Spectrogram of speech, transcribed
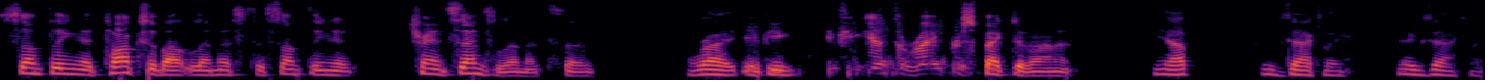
something that talks about limits to something that transcends limits. So, right. If you if you get the right perspective on it. Yep. Exactly. Exactly.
